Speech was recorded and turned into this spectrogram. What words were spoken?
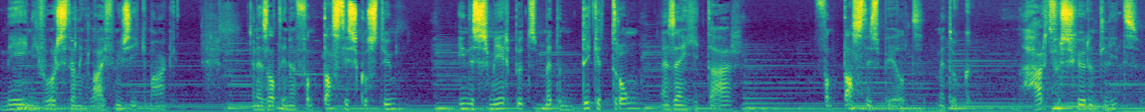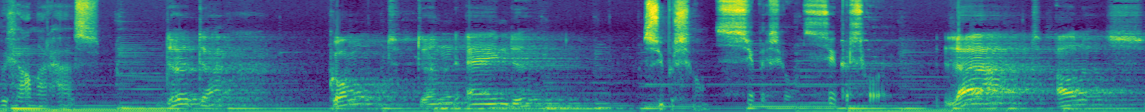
mee in die voorstelling live muziek maken. En hij zat in een fantastisch kostuum, in de smeerput met een dikke trom en zijn gitaar. Fantastisch beeld, met ook een hartverscheurend lied, We gaan naar huis. De dag komt ten einde. Superschoon. Superschoon. Superschoon. Laat alles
